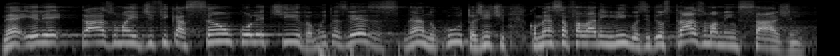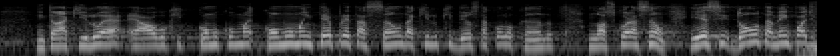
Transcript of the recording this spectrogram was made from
Né? Ele traz uma edificação coletiva. Muitas vezes, né, no culto, a gente começa a falar em línguas e Deus traz uma mensagem. Então aquilo é, é algo que como, uma, como uma interpretação daquilo que Deus está colocando no nosso coração. E esse dom também pode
